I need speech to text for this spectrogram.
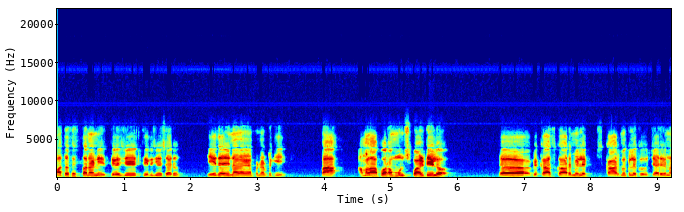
మద్దతు ఇస్తానని తెలియజే తెలియజేశారు. ఏదైనప్పటికీ మా అమలాపురం మున్సిపాలిటీలో వికాస్ కార్మికుల కార్మికులకు జరిగిన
